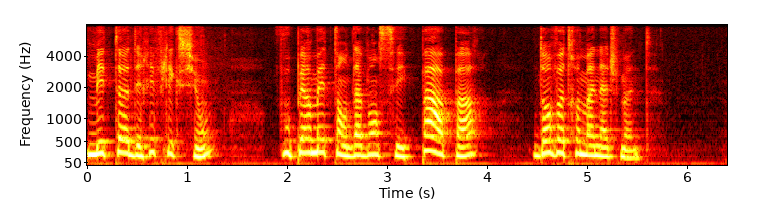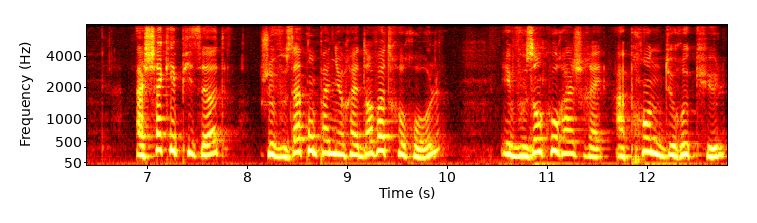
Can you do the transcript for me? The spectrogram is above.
méthodes et réflexions vous permettant d'avancer pas à pas dans votre management. À chaque épisode, je vous accompagnerai dans votre rôle et vous encouragerai à prendre du recul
